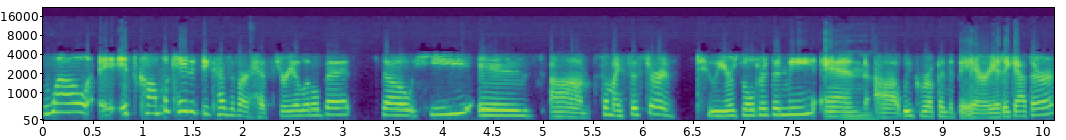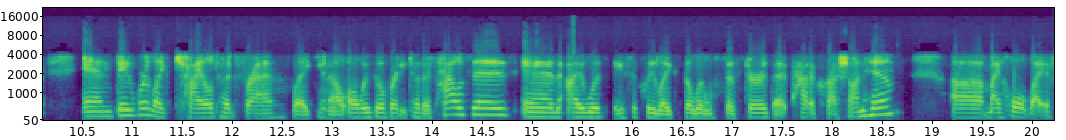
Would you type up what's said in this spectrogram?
Well, it's complicated because of our history a little bit. So he is, um, so my sister is two years older than me, and uh, we grew up in the Bay Area together. And they were like childhood friends, like, you know, always over at each other's houses. And I was basically like the little sister that had a crush on him uh, my whole life,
